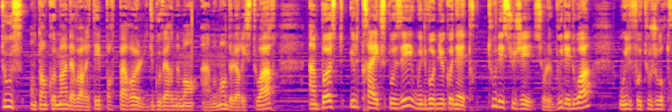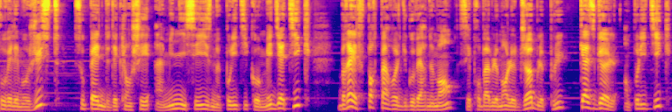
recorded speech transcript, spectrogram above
tous ont en commun d'avoir été porte-parole du gouvernement à un moment de leur histoire, un poste ultra exposé où il vaut mieux connaître tous les sujets sur le bout des doigts, où il faut toujours trouver les mots justes, sous peine de déclencher un mini-séisme politico-médiatique, Bref, porte-parole du gouvernement, c'est probablement le job le plus casse-gueule en politique.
